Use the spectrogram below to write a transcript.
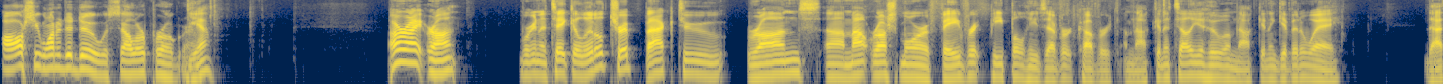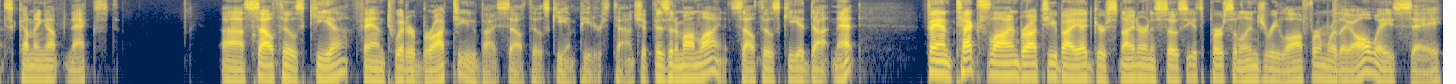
all she wanted to do was sell her program." Yeah. All right, Ron. We're going to take a little trip back to Ron's uh, Mount Rushmore of favorite people he's ever covered. I'm not going to tell you who, I'm not going to give it away. That's coming up next. Uh, South Hills Kia fan Twitter brought to you by South Hills Kia in Peters Township. Visit them online at southhillskia.net. Fan text line brought to you by Edgar Snyder and Associates Personal Injury Law Firm, where they always say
